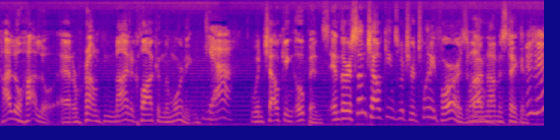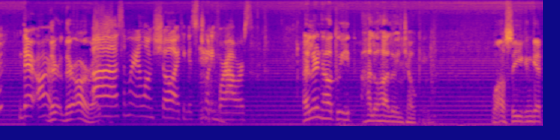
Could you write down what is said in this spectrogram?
halo halo at around nine o'clock in the morning Yeah. when Chowking opens. And there are some Chowkings which are 24 hours, if Wow. I'm not mistaken. Mm-hmm. There are. There- there are, right? Uh, somewhere along Shaw, I think it's 24 hours. I learned how to eat halo-halo in Chowking. Wow, so you can get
